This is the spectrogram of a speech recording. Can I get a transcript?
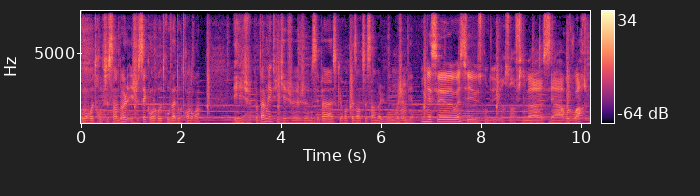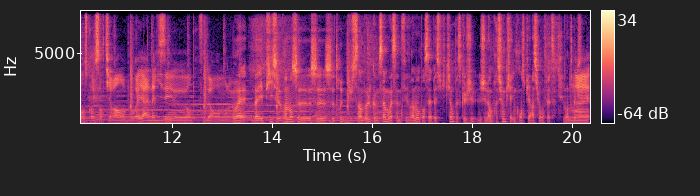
où on retrouve ce symbole, et je sais qu'on le retrouve à d'autres endroits. Et je peux pas me l'expliquer, je, je ne sais pas ce que représente ce symbole, mais moi j'aime bien. Mais c'est ouais, c'est ce qu'on dit. C'est un film, à- c'est à revoir, je pense, quand il sortira en Blu-ray, à analyser euh, en profondeur vraiment. Ouais, bah et puis vraiment ce, ce- ce truc du symbole comme ça, moi ça me fait vraiment penser à Pacifiction parce que j'ai j'ai l'impression qu'il y a une conspiration en fait dans le truc. Ouais.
